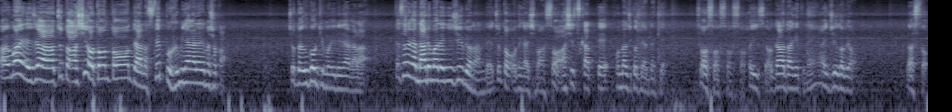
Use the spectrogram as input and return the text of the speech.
あう。まいねじゃあちょっと足をトントンってあのステップ踏みながらやりましょうか。ちょっと動きも入れながら。でそれが鳴るまで20秒なんでちょっとお願いします。そう足使って同じことやるだけ。そうそうそうそう。いいですよ。ガード上げてね。はい15秒ラスト。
